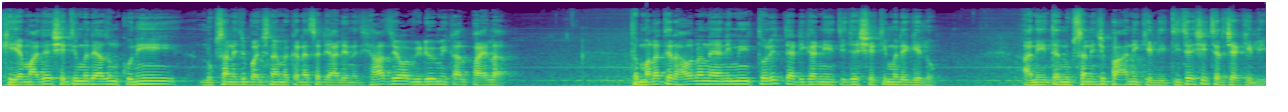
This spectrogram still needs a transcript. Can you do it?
की या माझ्या शेतीमध्ये अजून कोणीही नुकसानाचे पंचनामे करण्यासाठी आले नाहीत. हा जेव्हा व्हिडिओ मी काल पाहिला तर मला ते राहवलं नाही आणि मी त्वरित त्या ठिकाणी तिच्या शेतीमध्ये गेलो. आणि त्या नुकसानीची पाहणी केली तिच्याशी चर्चा केली.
